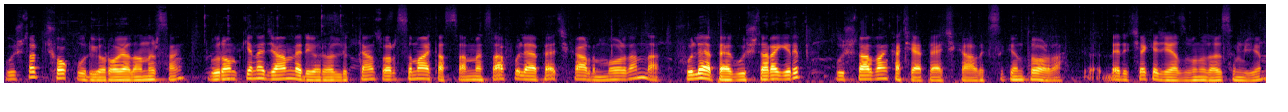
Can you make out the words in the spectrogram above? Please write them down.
Kuşlar çok vuruyor oyalanırsan. Gromp gene can veriyor öldükten sonra smite atsam mesela full EP çıkardım bu oradan da. Full EP kuşlara girip kuşlardan kaç EP çıkardık sıkıntı orada. Beri çekeceğiz bunu da ısımcığım.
